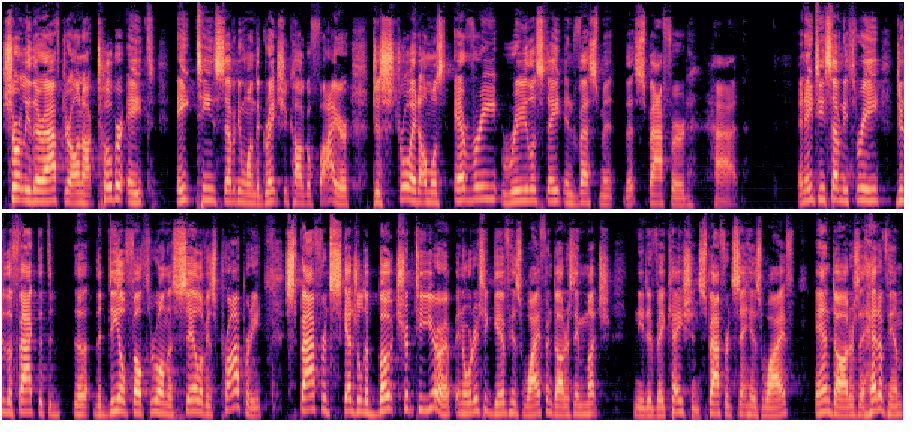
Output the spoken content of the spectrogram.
Shortly thereafter, on October 8th, 1871, the Great Chicago Fire destroyed almost every real estate investment that Spafford had. In 1873, due to the fact that the, the, the, deal fell through on the sale of his property, Spafford scheduled a boat trip to Europe in order to give his wife and daughters a much needed vacation. Spafford sent his wife and daughters ahead of him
